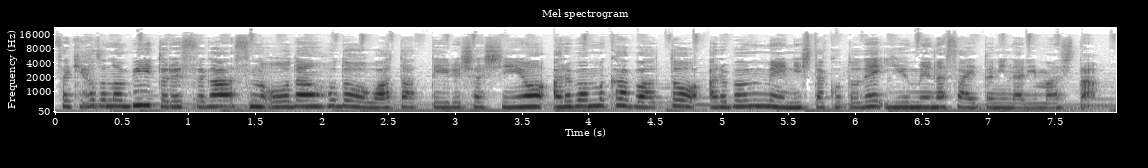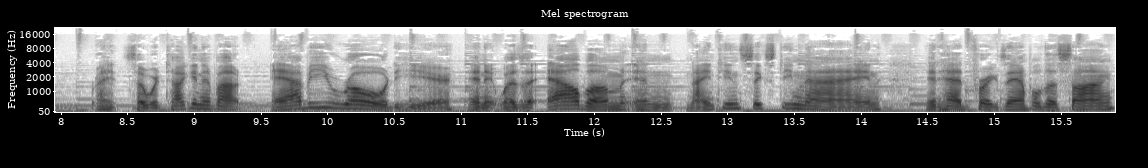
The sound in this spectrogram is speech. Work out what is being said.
先ほどのビートルスがその横断歩道を渡っている写真をアルバムカバーとアルバム名にしたことで有名なサイトになりました。Right, so we're talking about Abbey Road here, and it was an album in 1969. It had, for example, the song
